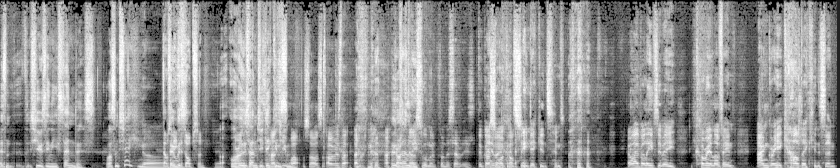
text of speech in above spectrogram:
isn't, she was in EastEnders, wasn't she? No. That was Who Anita was- Dobson. Or who's Angie Angie Dickinson? Watts? Or was, or was that? Oh, no. Who's Christ, Angie? police woman from the 70s. They've got Anyway. someone called C. Dickinson, who I believe to be curry loving, angry Carl Dickinson.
